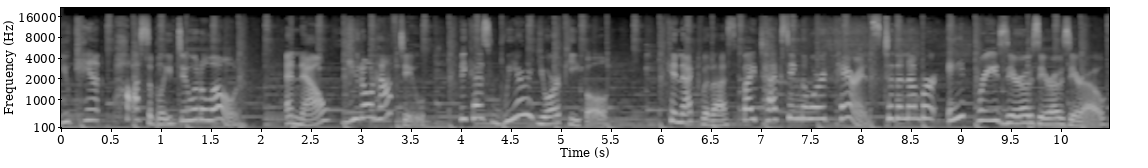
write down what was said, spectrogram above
You can't possibly do it alone. And now you don't have to, because we're your people. Connect with us by texting the word parents to the number 83000,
